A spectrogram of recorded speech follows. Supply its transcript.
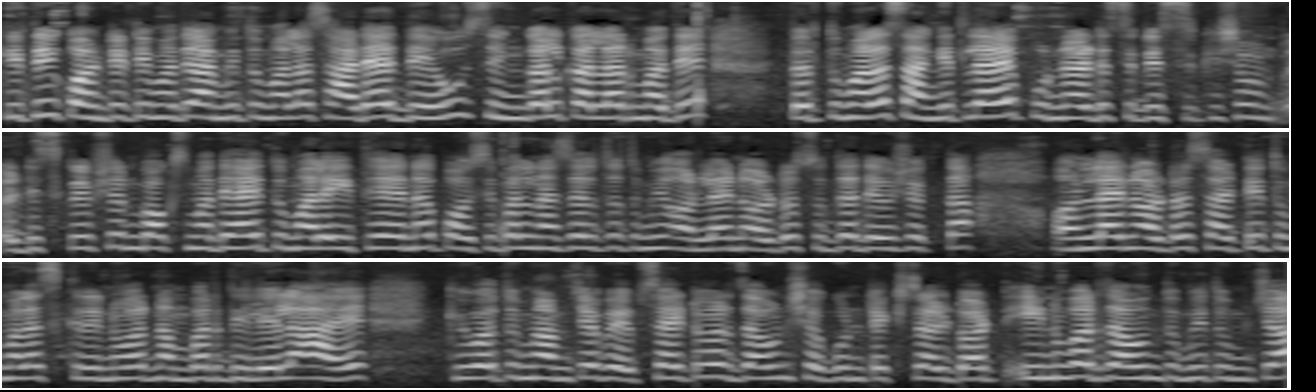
किती क्वांटिटीमध्ये आम्ही तुम्हाला साड्या देऊ सिंगल कलरमध्ये. तर तुम्हाला सांगितलं आहे पूर्ण पुन्हा डिस्क्रिप्शन डिस्क्रिप्शन बॉक्समध्ये आहे. तुम्हाला इथे येणं पॉसिबल नसेल तर तुम्ही ऑनलाईन ऑर्डरसुद्धा देऊ शकता. ऑनलाईन ऑर्डरसाठी तुम्हाला स्क्रीनवर नंबर दिलेला आहे. किंवा तुम्ही आमच्या वेबसाईटवर जाऊन शगुन टेक्स्टाईल डॉट इनवर जाऊन तुम्ही तुमच्या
